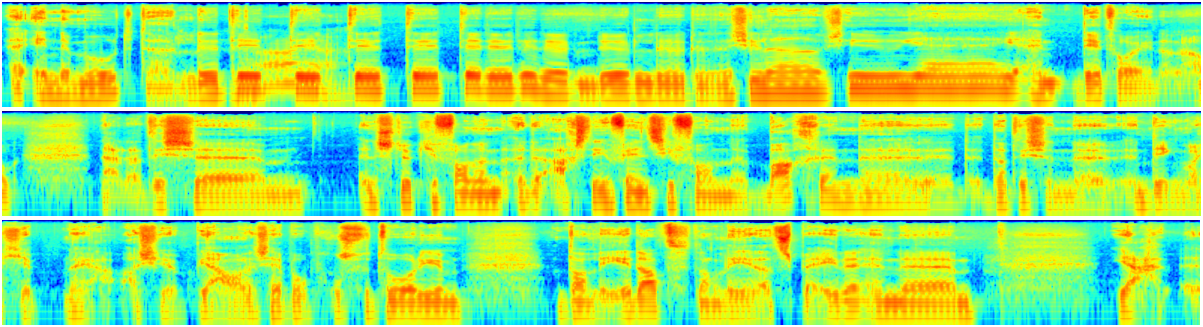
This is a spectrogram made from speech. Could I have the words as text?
eh, In The Mood. She loves you, yeah. En dit hoor je dan ook. Nou, dat is ehm, een stukje van een, de achtste inventie van eh, Bach. En eh, d- dat is een, eh, een ding wat je, nou ja, als je piano les hebt op het conservatorium, dan leer je dat. Dan leer je dat spelen. En ehm, ja, eh,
